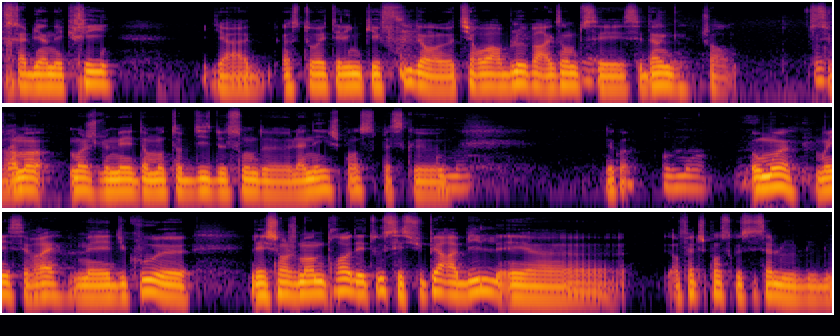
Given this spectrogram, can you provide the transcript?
très bien écrit. Il y a un storytelling qui est fou dans euh, Tiroir Bleu, par exemple, c'est c'est dingue. Genre, c'est vraiment. Moi, je le mets dans mon top 10 de sons de l'année, je pense, parce que. Au moins. De quoi? Au moins. au moins, oui, c'est vrai. Mais du coup, euh, les changements de prod et tout, c'est super habile. Et euh, en fait, je pense que c'est ça le, le- le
